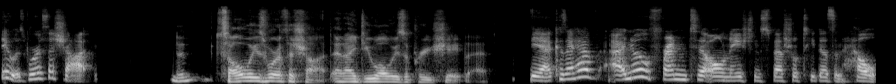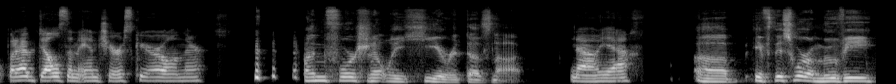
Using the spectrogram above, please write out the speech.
It was worth a shot. It's always worth a shot, and I do always appreciate that. Yeah, because I have I know friend to all nations specialty doesn't help, but I have Delzahn and Chiaroscuro on there. Unfortunately, here it does not. No, yeah. Uh, if this were a movie,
